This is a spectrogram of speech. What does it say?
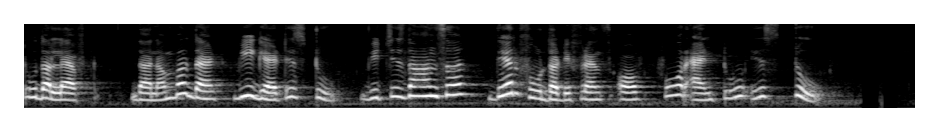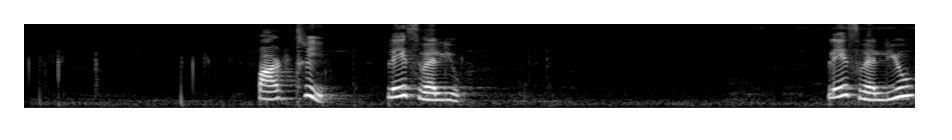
to the left. The number that we get is 2 which is the answer. Therefore, the difference of 4 and 2 is 2. Part 3 Place value. Place value.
